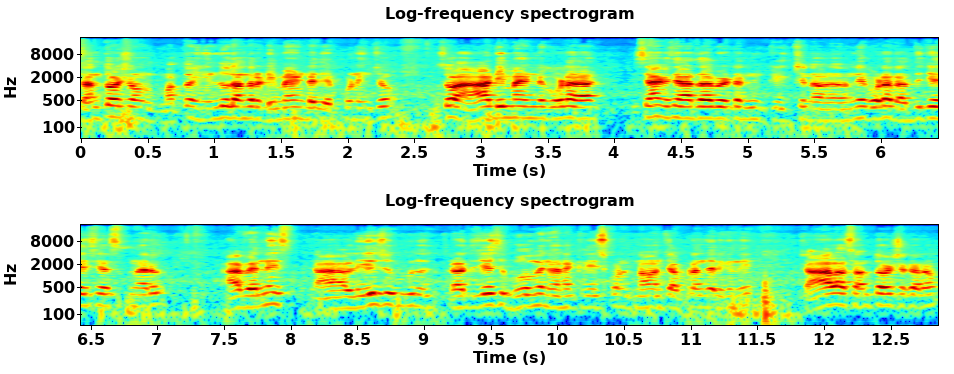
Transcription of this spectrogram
సంతోషం మొత్తం హిందువులందరూ డిమాండ్ అది ఎప్పటి నుంచో. సో ఆ డిమాండ్ కూడా విశాఖ శారదాపేటకి ఇచ్చిన అన్నీ కూడా రద్దు చేసేస్తున్నారు. అవన్నీ ఆ లీజు రద్దు చేసి భూమిని వెనక్కి తీసుకుంటున్నామని చెప్పడం జరిగింది. చాలా సంతోషకరం.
